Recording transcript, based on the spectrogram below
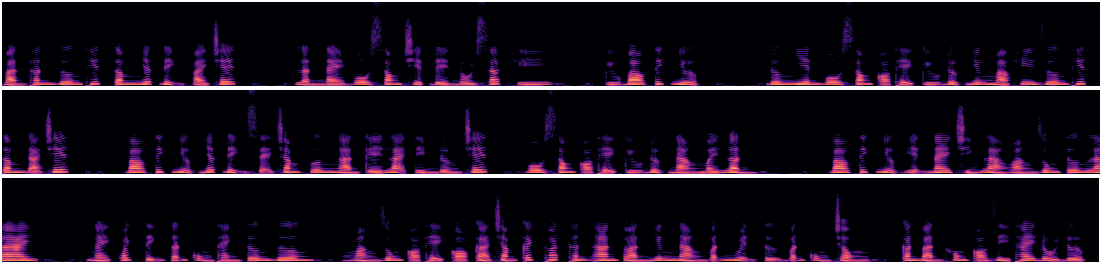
bản thân Dương Thiết Tâm nhất định phải chết. Lần này vô song triệt để nổi sát khí, cứu bao tích nhược. Đương nhiên vô song có thể cứu được nhưng mà khi Dương Thiết Tâm đã chết, bao tích nhược nhất định sẽ trăm phương ngàn kế lại tìm đường chết. Vô song có thể cứu được nàng mấy lần. Bao tích nhược hiện nay chính là Hoàng Dung tương lai. Ngày quách tĩnh tẫn cùng thành tương dương, Hoàng Dung có thể có cả trăm cách thoát thân an toàn nhưng nàng vẫn nguyện tự vẫn cùng chồng, căn bản không có gì thay đổi được.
